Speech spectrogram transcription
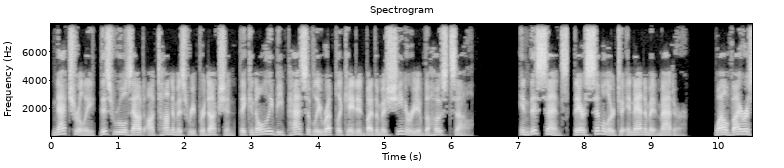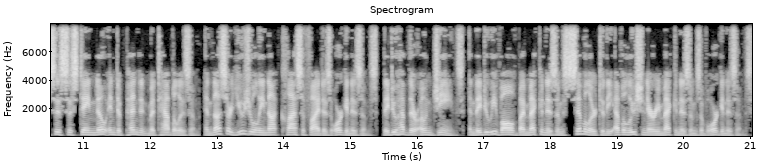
Naturally, this rules out autonomous reproduction, they can only be passively replicated by the machinery of the host cell. In this sense, they are similar to inanimate matter. While viruses sustain no independent metabolism, and thus are usually not classified as organisms, they do have their own genes, and they do evolve by mechanisms similar to the evolutionary mechanisms of organisms.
